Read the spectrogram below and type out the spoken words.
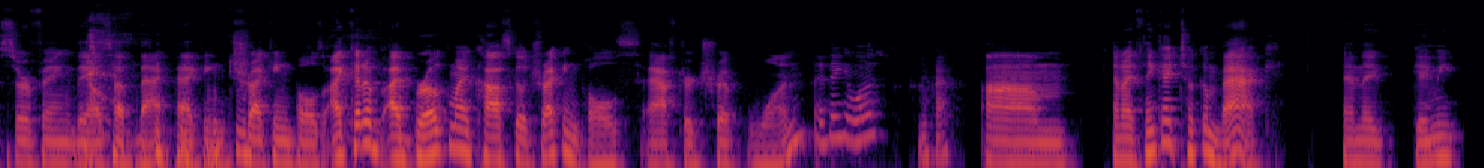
surfing. They also have backpacking, trekking poles. I could have I broke my Costco trekking poles after trip one, I think it was. okay. Um, and I think I took them back, and they gave me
